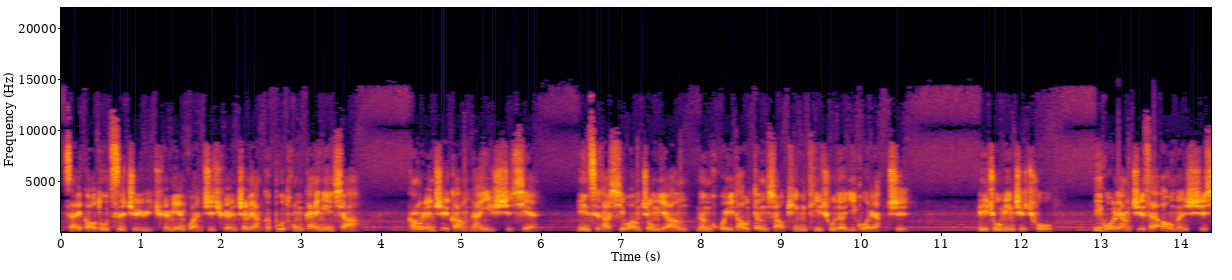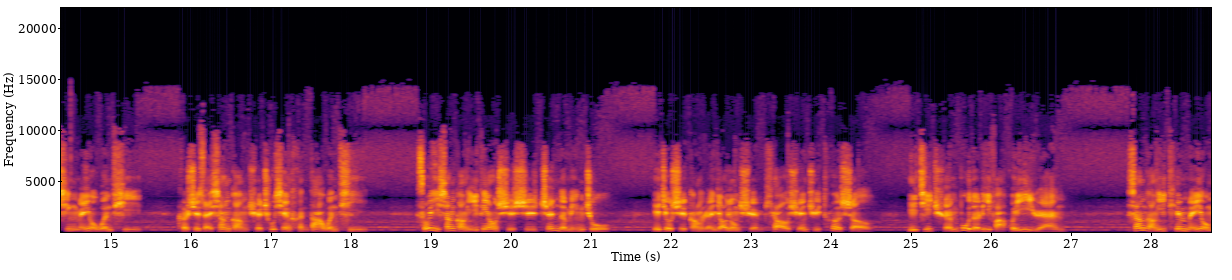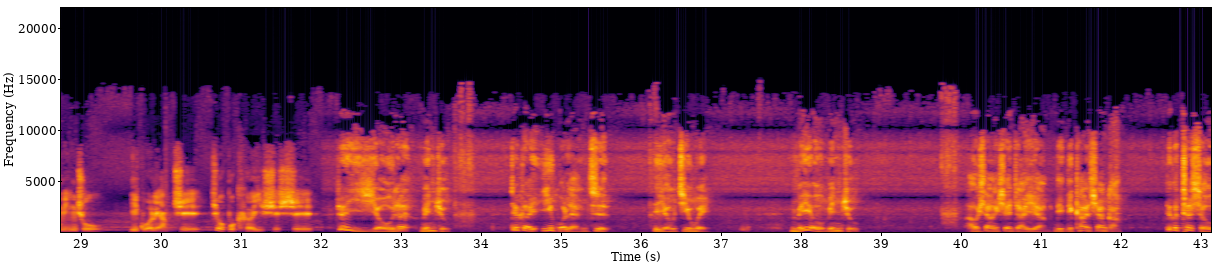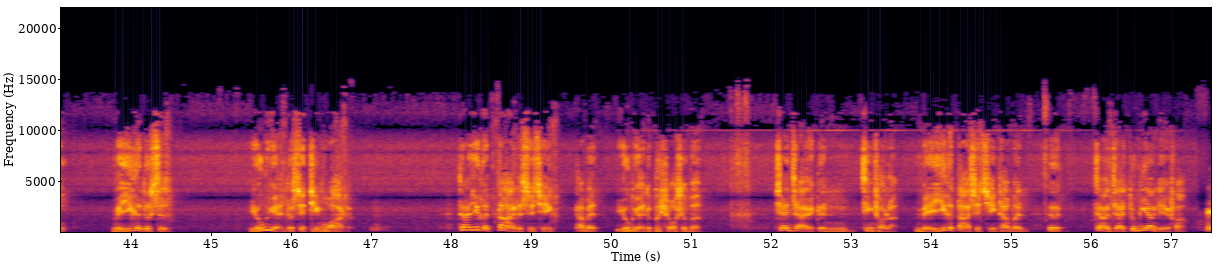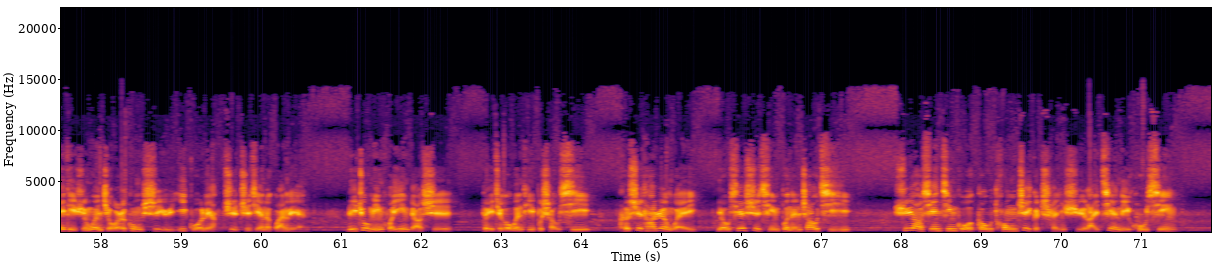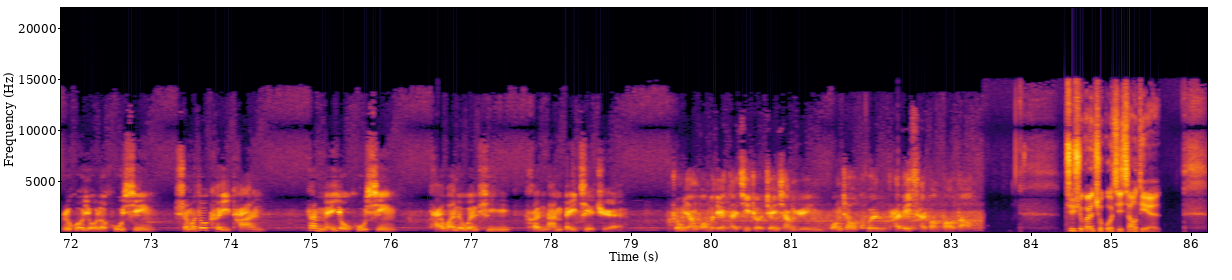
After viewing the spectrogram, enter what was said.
在高度自治与全面管制权这两个不同概念下，港人治港难以实现，因此他希望中央能回到邓小平提出的一国两制。李柱铭指出，一国两制在澳门实行没有问题，可是，在香港却出现很大问题，所以香港一定要实施真的民主，也就是港人要用选票选举特首以及全部的立法会议员。香港一天没有民主，一国两制就不可以实施。这有了民主，这个一国两制有机会；没有民主。好像现在一样，你你看香港，这个特首每一个都是永远都是听话的，在一个大的事情，他们永远都不说什么。现在更清楚了，每一个大事情，他们都站在中央地方。媒体询问“九二共识”与“一国两制”之间的关联，李柱铭回应表示，对这个问题不熟悉，可是他认为有些事情不能着急。需要先经过沟通这个程序来建立互信。如果有了互信，什么都可以谈；但没有互信，台湾的问题很难被解决。中央广播电台记者郑祥云、王兆坤台北采访报道。继续关注国际焦点。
